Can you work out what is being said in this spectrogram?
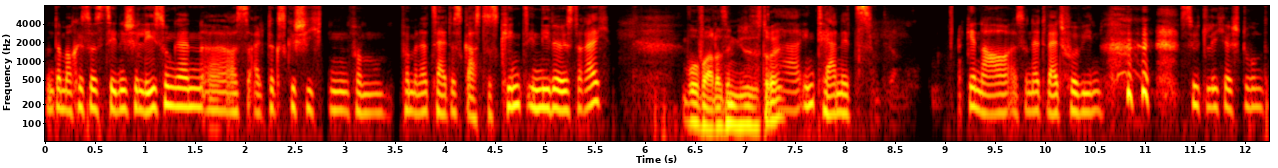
Und da mache ich so szenische Lesungen äh, aus Alltagsgeschichten vom, von meiner Zeit als Gasthauskind in Niederösterreich. Wo war das in Niederösterreich? Äh, in Ternitz. Genau, also nicht weit vor Wien, südlicher Stund.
